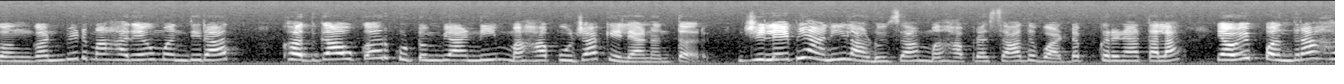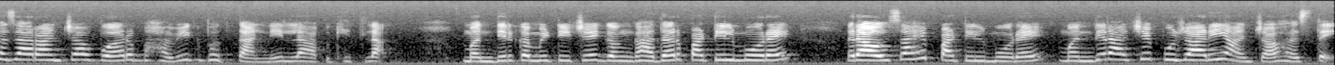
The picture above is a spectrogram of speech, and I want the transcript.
गंगणबीड महादेव मंदिरात खदगावकर कुटुंबियांनी महापूजा केल्यानंतर जिलेबी आणि लाडूचा महाप्रसाद वाटप करण्यात आला. यावेळी पंधरा हजारांच्या वर भाविक भक्तांनी लाभ घेतला. मंदिर कमिटीचे गंगाधर पाटील मोरे रावसाहेब पाटील मोरे मंदिराचे पुजारी यांच्या हस्ते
